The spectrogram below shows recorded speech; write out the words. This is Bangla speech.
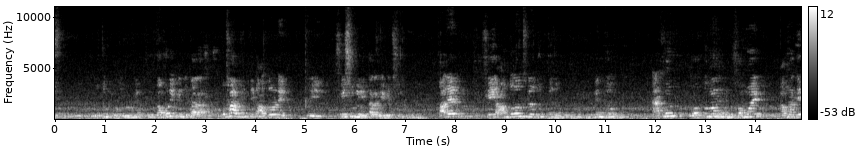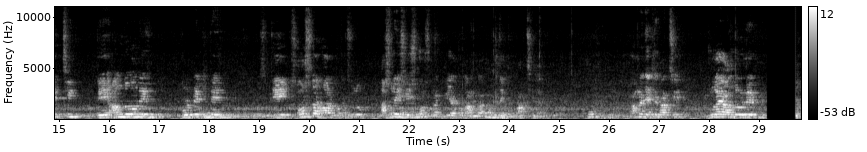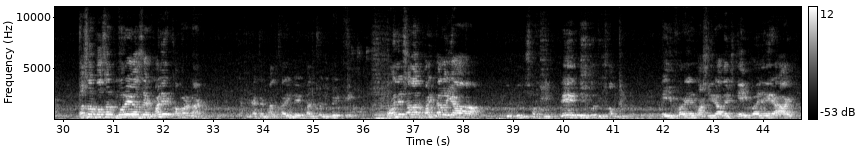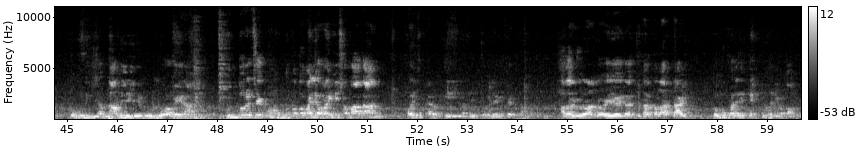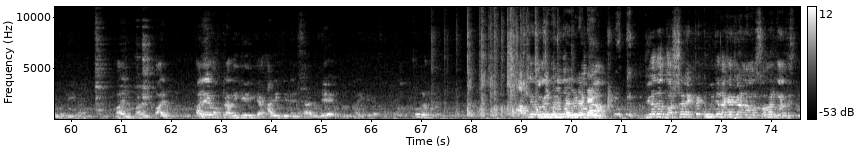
নতুন প্রজন্মকে, তখনই কিন্তু তারা কোঠা ভিত্তিক আন্দোলনের এই শিশুগুলি তারা নেমেছিল। তাদের সেই আন্দোলন ছিল যুক্তিযুক্ত। কিন্তু এখন বর্তমান সময়ে আমরা দেখছি যে আন্দোলনের পরিপ্রেক্ষিতে যে সংস্কার হওয়ার কথা ছিল, আসলে সেই সংস্কারটি এখন আমরা দেখতে পাচ্ছি না। আমরা দেখতে পাচ্ছি জুলাই আন্দোলনের বছর বছর পরে আছে ফলের খবর নাই। ঠিক আছে, মাল চাইলে ফল চলিবে, ঠিক। নইলে সালার ফলটা লইয়া দুর্গতি সব ঠিক রে দুর্গতি সব ঠিক এই ভয়ের মাসির আদেশ, এই ভয়ে রেহাই বহুল হিসাব না মিলিলে উল্টো হবে না সুন্দরেছে কোনো কত বাইলে হয়নি সমাধান। হয়তো কারণ এরই মানে চলে গেছে হাজার গুণা জয়ে হয়ে জুতার তলার টাই তবু ফলে একটুখানি অগ্রগতি নাই। ফাইল ফাইল ফাইল ফাইলের বক্তা দিতে দিতে হারিতে নেন সাল যে হারিতে গেছে জীবন পাগল ডাই। দুই হাজার দশ সালে একটা কবিতা লেখার কারণে আমার সোনার দল দিচ্ছে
